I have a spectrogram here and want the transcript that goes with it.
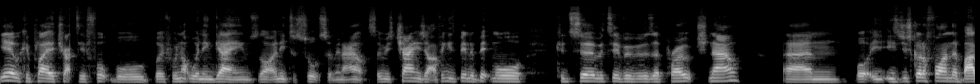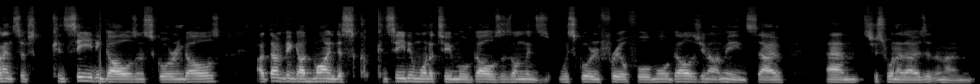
yeah, we could play attractive football, but if we're not winning games, like I need to sort something out. So he's changed that. I think he's been a bit more conservative with his approach now. Um, but he's just got to find the balance of conceding goals and scoring goals. I don't think I'd mind us conceding one or two more goals as long as we're scoring three or four more goals. You know what I mean? So um, it's just one of those at the moment.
